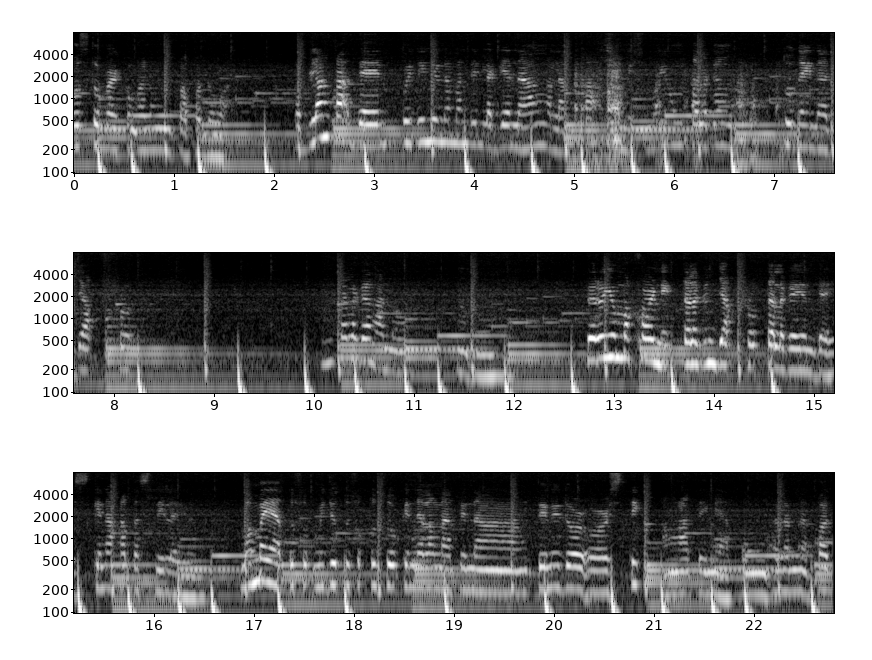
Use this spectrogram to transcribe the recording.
customer kung anong papagawa. Pag langka din, pwede nyo naman din lagyan ng langka siya mismo. Yung talagang tunay na jackfruit. Yung talagang ano. mm Pero yung McCormick, talagang jackfruit talaga yun guys. Kinakatas nila yun. Mamaya, tusok, medyo tusok-tusukin na lang natin ng tinidor or stick ang ating nga. Kung alam na, pag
